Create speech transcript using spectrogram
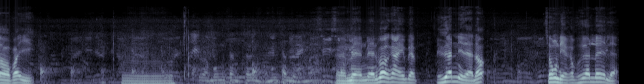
ต่อมาอีกแมนแมนว่าง่ายแบบเพื่อนนี่แหละเนาะทรงเดียวกับเพื่อนเลยแหละ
